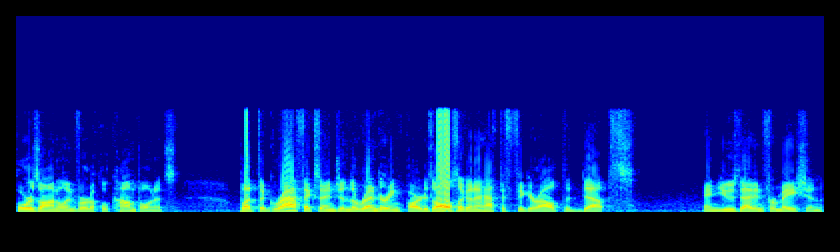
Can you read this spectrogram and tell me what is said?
horizontal and vertical components. But the graphics engine, the rendering part is also going to have to figure out the depths and use that information,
